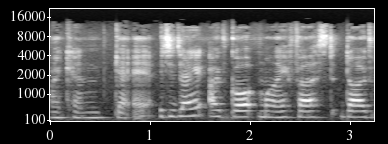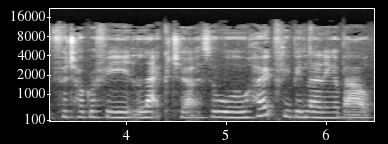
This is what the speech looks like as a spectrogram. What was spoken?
I can get it. Today I've got my first dive photography lecture, so we'll hopefully be learning about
